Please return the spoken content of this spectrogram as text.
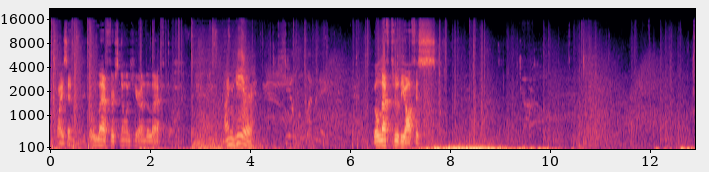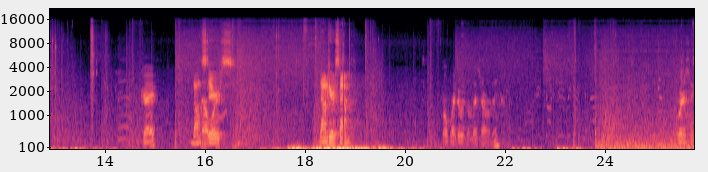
That's why I said go left. There's no one here on the left. I'm here. Go left through the office. Okay. Downstairs. Down here, Sam. Oh boy, there was a laser on me. Where is he?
